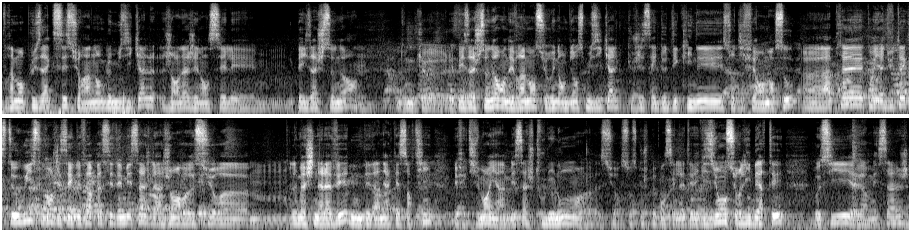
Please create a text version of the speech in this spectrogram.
vraiment plus axées sur un angle musical. Genre là, j'ai lancé les paysages sonores. Donc euh, les paysages sonores, on est vraiment sur une ambiance musicale que j'essaye de décliner sur différents morceaux. Euh, après, quand il y a du texte, oui, souvent j'essaye de faire passer des messages, genre euh, sur la machine à laver, une des dernières qui est sortie. Effectivement, il y a un message tout le long sur, ce que je peux penser de la télévision, sur liberté aussi, il y a eu un message.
